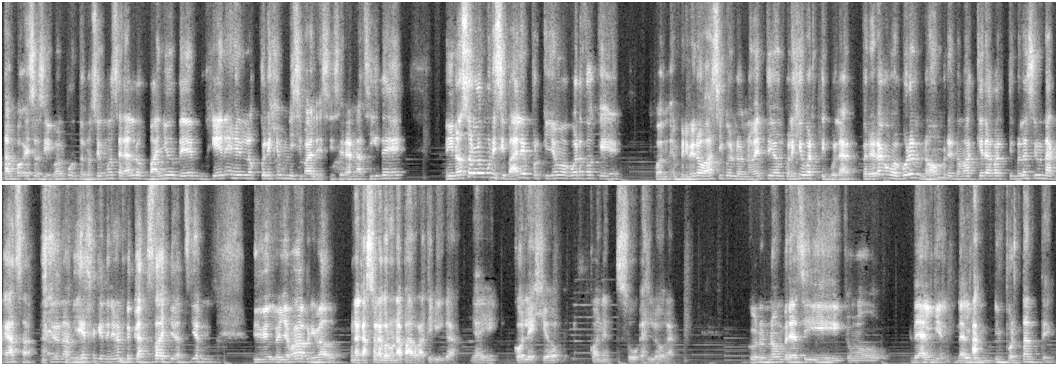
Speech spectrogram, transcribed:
tampoco, eso sí, buen punto, no sé cómo serán los baños de mujeres en los colegios municipales, si serán así de... Y no solo municipales, porque yo me acuerdo que en primero básico, en los 90 iba a un colegio particular, pero era como puro el nombre, nomás que era particular, era una casa. Era una vieja que tenía una casa y hacían, y lo llamaba privado. Una casona con una parra típica. Y ahí, colegio con su eslogan. Con un nombre así como de alguien, de alguien ah. importante.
